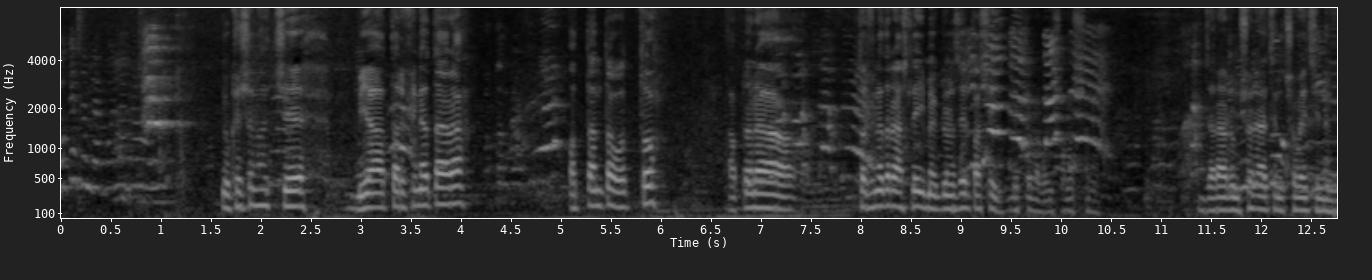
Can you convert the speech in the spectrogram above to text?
লোকেশনটা বলে লোকেশন হচ্ছে বিয়া তরফিনা তারা, অত্যন্ত অত্য আপনারা তরফিনা তারা আসলেই ম্যাকডোনাল্ডসের পাশেই, দেখতে পাবেন, সমস্যা নেই। যারা রুমসরে আছেন, সবাই চিনেন।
